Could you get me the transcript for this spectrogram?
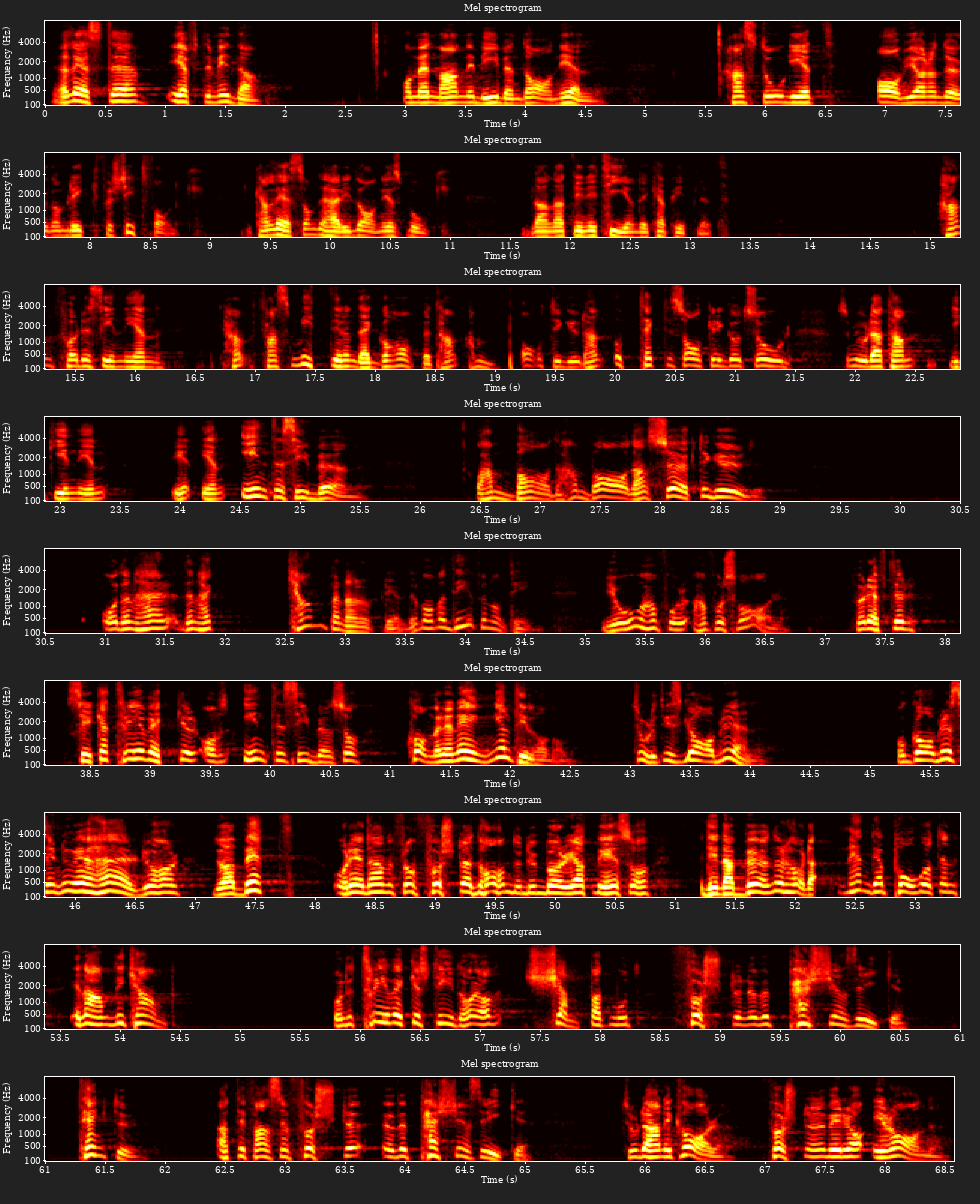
Jag läste i eftermiddag om en man i Bibeln, Daniel. Han stod i ett avgörande ögonblick för sitt folk. Du kan läsa om det här i Daniels bok, bland annat i det tionde kapitlet. Han fördes in i en, han fanns mitt i den där gapet. Han, han bad till Gud, han upptäckte saker i Guds ord som gjorde att han gick in i en, i en intensiv bön. Och han bad, han bad, han sökte Gud. Och den här, den här kampen han upplevde, vad var det för någonting? Jo, han får, han får svar. För efter cirka tre veckor av intensiv bön så kommer en ängel till honom, troligtvis Gabriel. Och Gabriel säger, nu är jag här, du har, du har bett och redan från första dagen då du börjat be så dina böner hörda. Men det har pågått en, en andlig kamp. Under tre veckors tid har jag kämpat mot försten över Persiens rike. Tänk du att det fanns en förste över Persiens rike. Tror du han är kvar? Försten över Iran.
